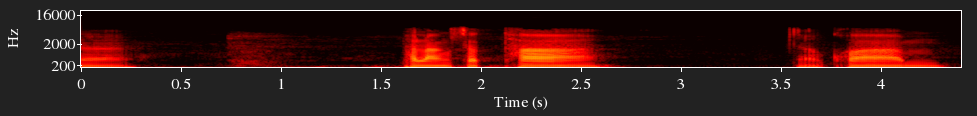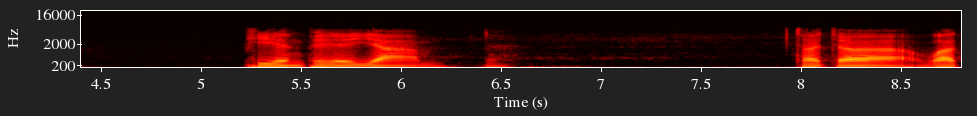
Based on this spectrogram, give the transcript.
นะพลังศรัทธานะความเพียรพยายามนะถ้าจะวัด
